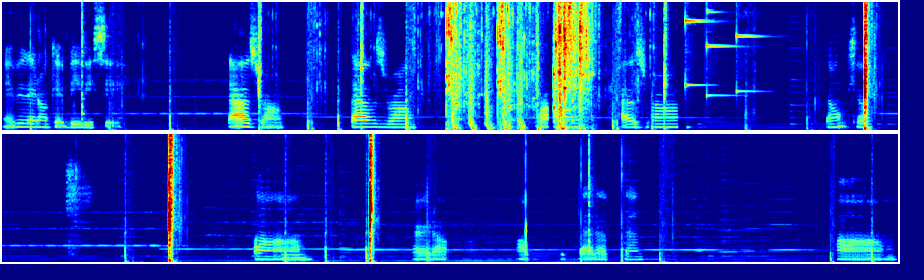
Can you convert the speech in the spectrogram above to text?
Maybe they don't get BBC. That was wrong. That was wrong. Wrong. I was wrong. Don't kill. Um. Alright, I'll, I'll pick that up then. Um.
